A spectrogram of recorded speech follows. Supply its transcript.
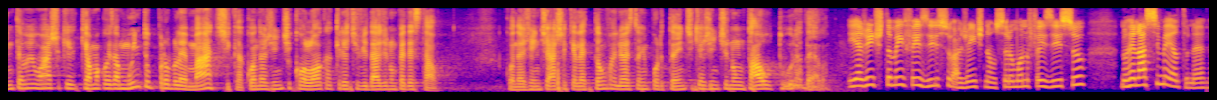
então eu acho que, que é uma coisa muito problemática quando a gente coloca a criatividade num pedestal. Quando a gente acha que ela é tão valiosa, tão importante, que a gente não está à altura dela. E a gente também fez isso, a gente não, o ser humano fez isso no Renascimento, né?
